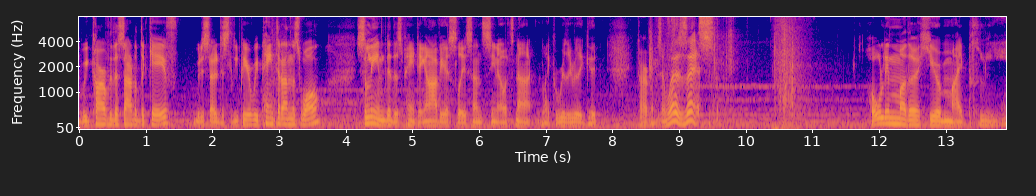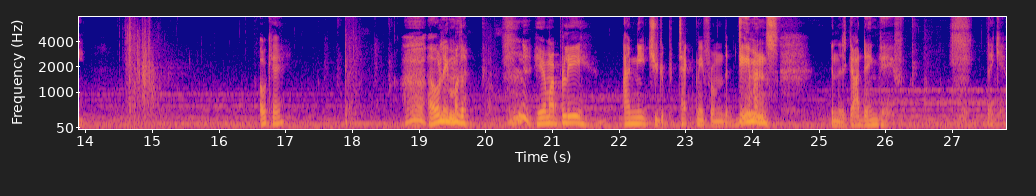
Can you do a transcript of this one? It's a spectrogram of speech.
we carved this out of the cave. We decided to sleep here. We painted on this wall. Salim did this painting, obviously, since you know it's not like really, really good carvings. And what is this? Holy Mother, hear my plea. Okay. Holy Mother, hear my plea. I need you to protect me from the demons in this goddamn cave. Thank you.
